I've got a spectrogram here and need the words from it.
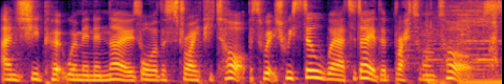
and she'd put women in those or the stripy tops, which we still wear today, the Breton tops.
